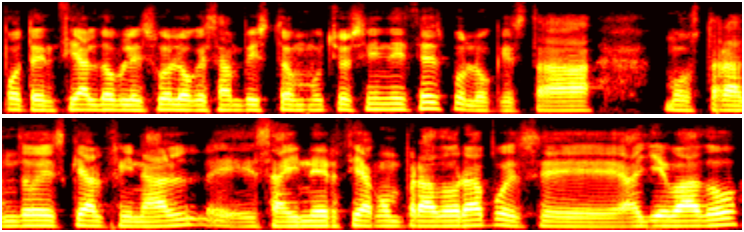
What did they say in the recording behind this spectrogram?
potencial doble suelo que se han visto en muchos índices, pues lo que está mostrando es que al final eh, esa inercia compradora pues ha llevado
